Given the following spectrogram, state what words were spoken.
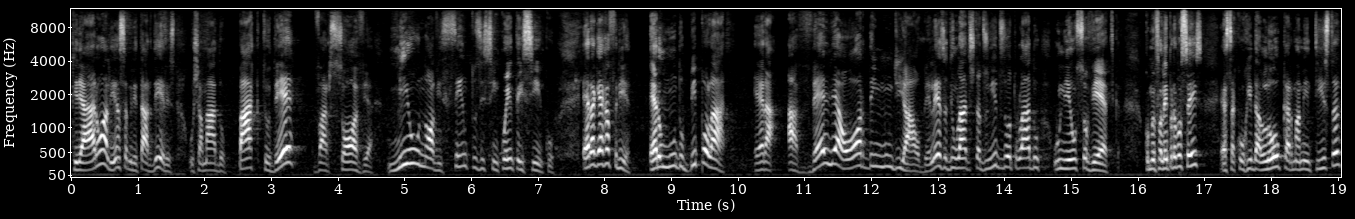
criaram a aliança militar deles, o chamado Pacto de Varsóvia, 1955. Era a Guerra Fria, era um mundo bipolar, era a velha ordem mundial, beleza? De um lado Estados Unidos, do outro lado União Soviética. Como eu falei para vocês, essa corrida louca armamentista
